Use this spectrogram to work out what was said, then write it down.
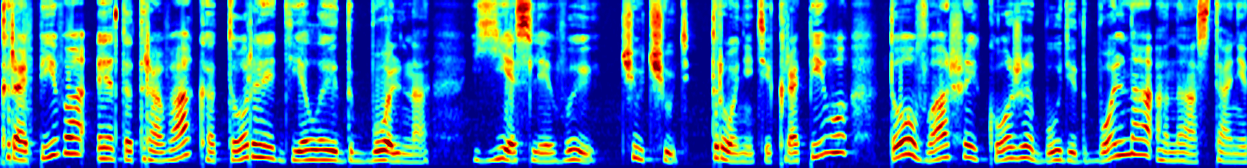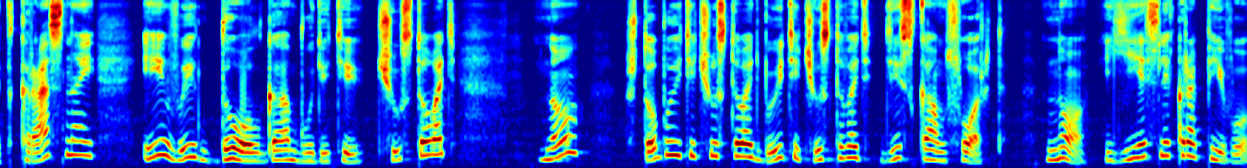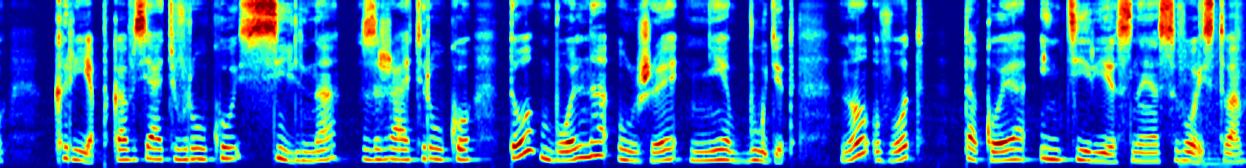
Крапива – это трава, которая делает больно. Если вы чуть-чуть тронете крапиву, то вашей коже будет больно, она станет красной, и вы долго будете чувствовать, но что будете чувствовать? Будете чувствовать дискомфорт. Но если крапиву крепко взять в руку, сильно сжать руку, то больно уже не будет. Но вот такое интересное свойство.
